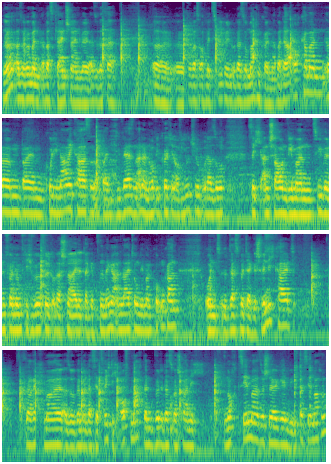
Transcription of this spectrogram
äh, ne? also wenn man was klein schneiden will, also dass er äh, äh, sowas auch mit Zwiebeln oder so machen können. Aber da auch kann man ähm, beim Kulinarikast und auch bei diversen anderen Hobbyköchen auf YouTube oder so sich anschauen, wie man Zwiebeln vernünftig würfelt oder schneidet. Da gibt es eine Menge Anleitungen, die man gucken kann. Und äh, das mit der Geschwindigkeit, sage ich mal, also wenn man das jetzt richtig oft macht, dann würde das wahrscheinlich noch zehnmal so schnell gehen, wie ich das hier mache.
